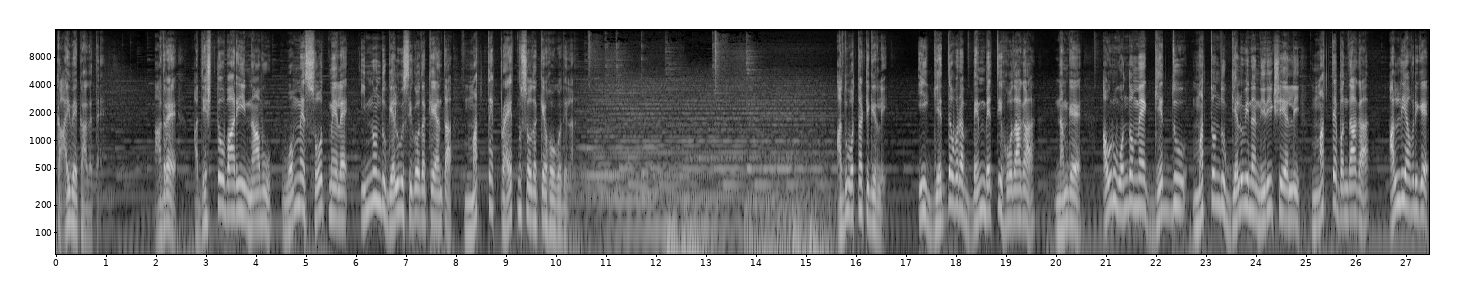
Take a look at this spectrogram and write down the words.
ಕಾಯಬೇಕಾಗತ್ತೆ. ಆದರೆ ಅದೆಷ್ಟೋ ಬಾರಿ ನಾವು ಒಮ್ಮೆ ಸೋತ್ ಮೇಲೆ ಇನ್ನೊಂದು ಗೆಲುವು ಸಿಗೋದಕ್ಕೆ ಅಂತ ಮತ್ತೆ ಪ್ರಯತ್ನಿಸೋದಕ್ಕೆ ಹೋಗೋದಿಲ್ಲ. ಅದು ಒತ್ತಟ್ಟಿಗಿರಲಿ. ಈ ಗೆದ್ದವರ ಬೆಂಬೆತ್ತಿ ಹೋದಾಗ ನಮಗೆ ಅವರು ಒಂದೊಮ್ಮೆ ಗೆದ್ದು ಮತ್ತೊಂದು ಗೆಲುವಿನ ನಿರೀಕ್ಷೆಯಲ್ಲಿ ಮತ್ತೆ ಬಂದಾಗ ಅಲ್ಲಿ ಅವರಿಗೆ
